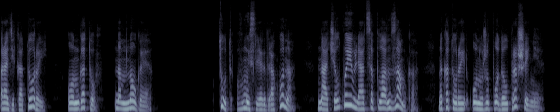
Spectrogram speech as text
ради которой он готов на многое. Тут в мыслях дракона начал появляться план замка, на который он уже подал прошение,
